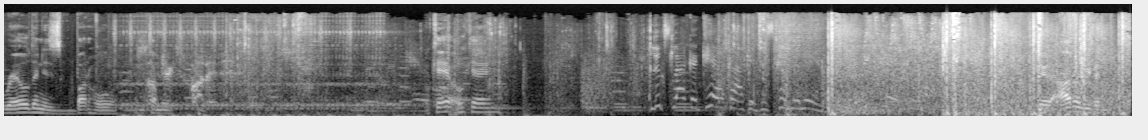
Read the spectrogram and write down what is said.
railed in his butthole. I'm coming. Okay, okay. Looks like a care package is coming in. Dude, I don't even.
